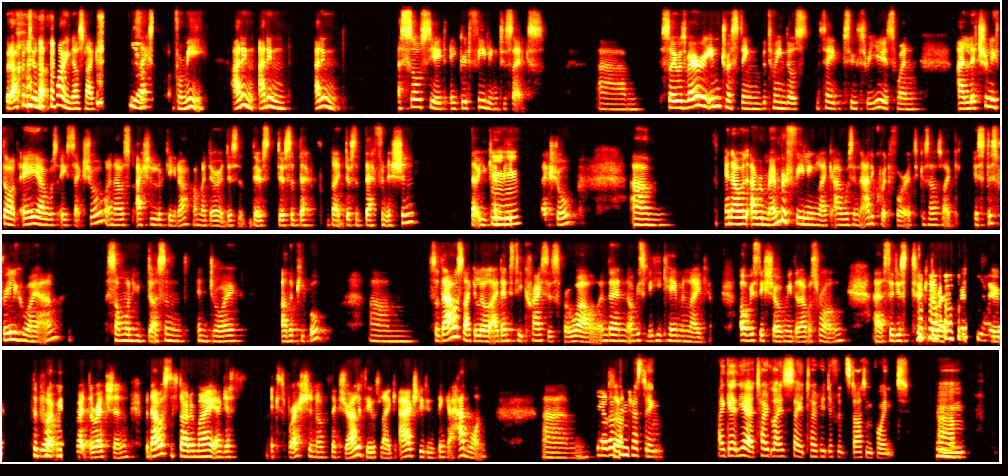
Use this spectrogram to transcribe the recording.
But up until that point i was like yeah. sex for me. I didn't i didn't i didn't associate a good feeling to sex. Um, so it was very interesting between those say two three years when I literally thought a I was asexual, and I was actually looking it up. I'm like, there, there's there's a def, like there's a definition that you can mm-hmm. be sexual. Um, and I was I remember feeling like I was inadequate for it because I was like, is this really who I am? Someone who doesn't enjoy other people. Um, so that was like a little identity crisis for a while. And then obviously he came and like obviously showed me that i was wrong. Uh, so just took the right yeah. to, to yeah. point me in the right direction. But that was the start of my i guess expression of sexuality. It was like i actually didn't think i had one. Um yeah that's so, interesting. I get yeah totally i say totally different starting point. Mm. um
